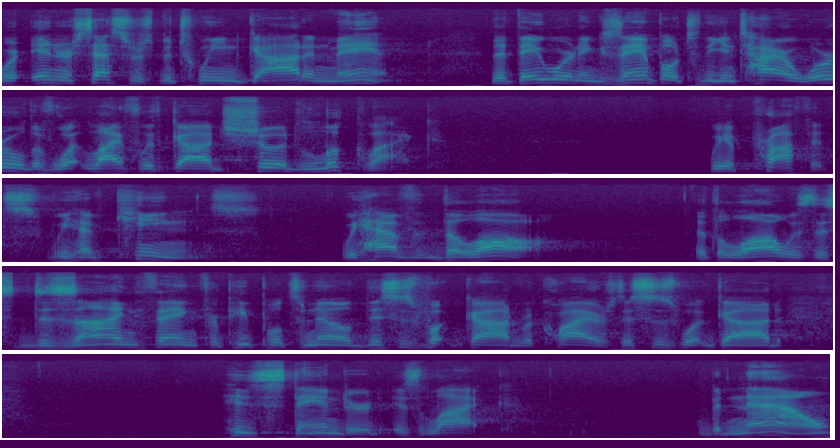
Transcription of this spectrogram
were intercessors between God and man, that they were an example to the entire world of what life with God should look like. We have prophets, we have kings, we have the law that the law was this designed thing for people to know this is what God requires, this is what God, His standard is like. But now,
